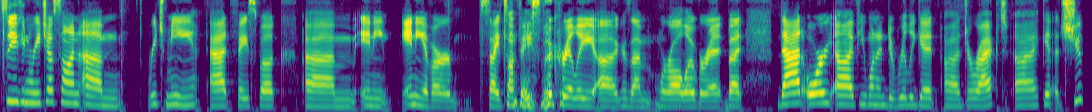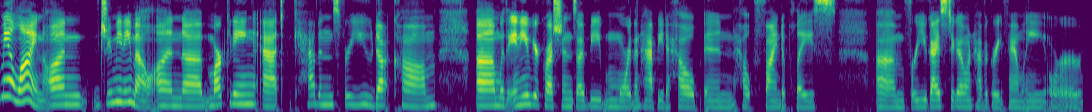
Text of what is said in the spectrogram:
So you can reach us on um, reach me at Facebook, um, any any of our sites on Facebook, really, because I'm we're all over it. But that, or uh, if you wanted to really get uh, direct, uh, get shoot me a line on shoot me an email on uh, marketing at cabinsforyou.com. Um, with any of your questions, I'd be more than happy to help and help find a place um, for you guys to go and have a great family or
